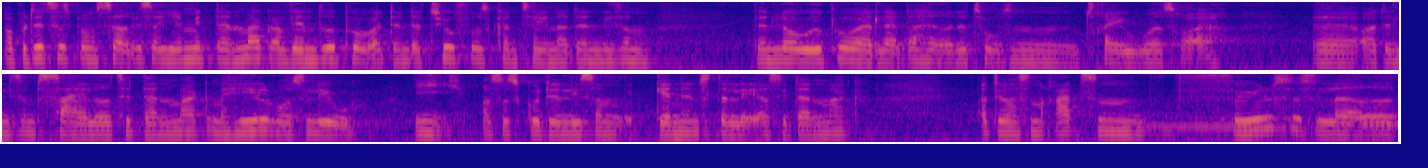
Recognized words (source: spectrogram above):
og på det tidspunkt sad vi så hjemme i Danmark og ventede på, at den der 20-fods container, den ligesom, den lå ude på Atlanterhavet, det tog sådan tre uger, tror jeg. Øh, og den ligesom sejlede til Danmark med hele vores liv i, og så skulle det ligesom geninstalleres i Danmark. Og det var sådan ret sådan følelsesladet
